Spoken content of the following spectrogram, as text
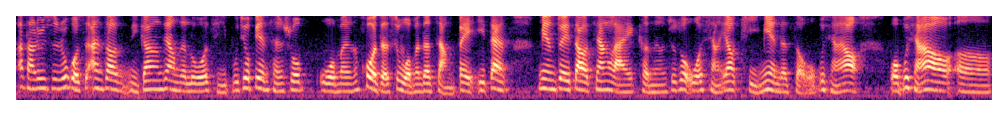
阿达律师，如果是按照你刚刚这样的逻辑，不就变成说，我们或者是我们的长辈，一旦面对到将来可能就是说我想要体面的走，我不想要，我不想要呃，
